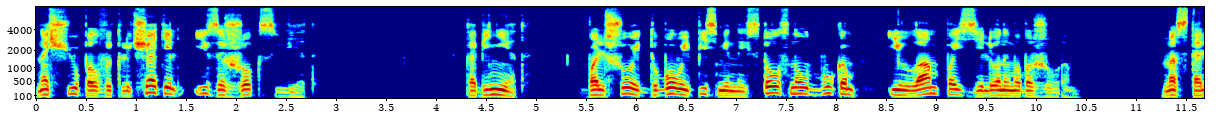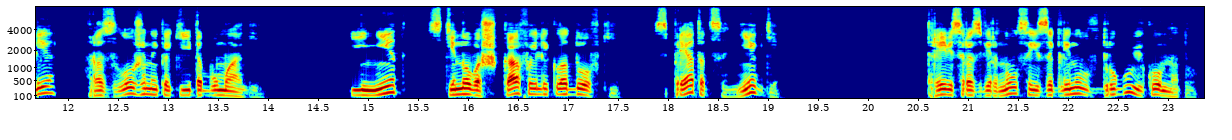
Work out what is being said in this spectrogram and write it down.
нащупал выключатель и зажег свет. Кабинет. Большой дубовый письменный стол с ноутбуком и лампой с зеленым абажуром. На столе разложены какие-то бумаги. И нет стеного шкафа или кладовки. Спрятаться негде. Тревис развернулся и заглянул в другую комнату.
